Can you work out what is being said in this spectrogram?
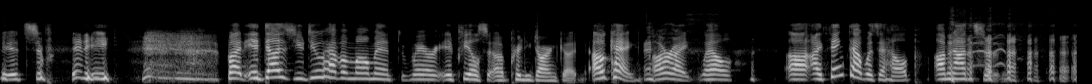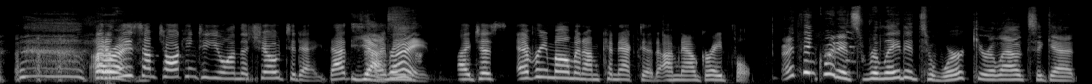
it's a pretty. But it does. You do have a moment where it feels uh, pretty darn good. Okay. All right. Well. Uh, I think that was a help. I'm not certain, but All at right. least I'm talking to you on the show today. That's Yes. I mean, right I just every moment I'm connected. I'm now grateful. I think when it's related to work you're allowed to get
